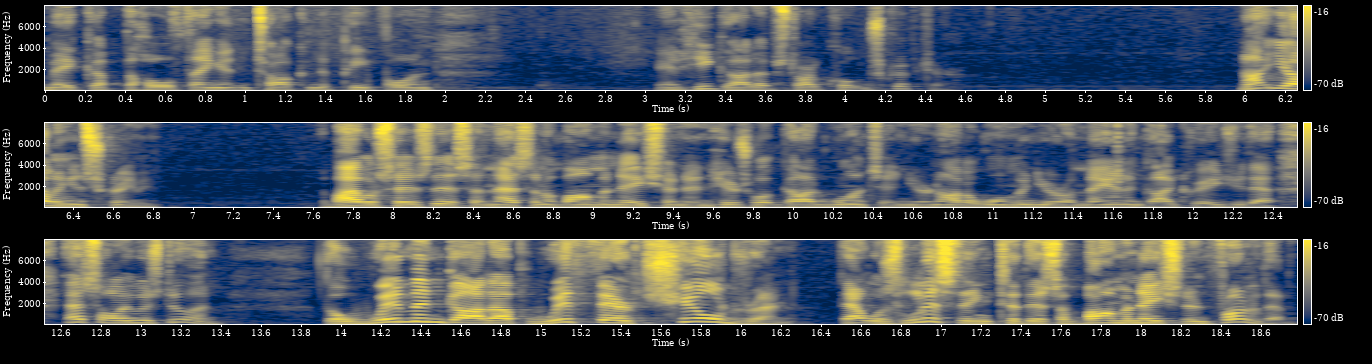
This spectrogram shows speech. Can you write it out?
makeup, the whole thing, and talking to people. And, and he got up, started quoting scripture. Not yelling and screaming. Bible says this, and that's an abomination, and here's what God wants. And you're not a woman, you're a man, and God created you that. That's all he was doing. The women got up with their children that was listening to this abomination in front of them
